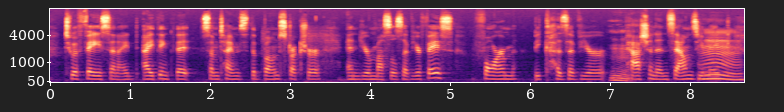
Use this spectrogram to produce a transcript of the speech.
to a face, and I I think that sometimes the bone structure and your muscles of your face form because of your passion and sounds you make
